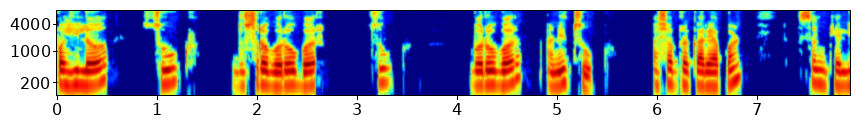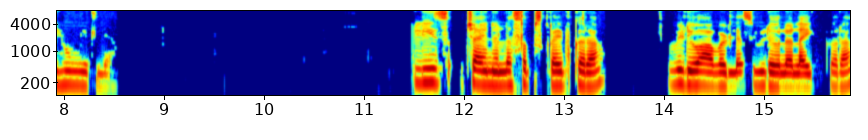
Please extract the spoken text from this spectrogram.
पहिलं चूक दुसरं बरोबर चूक बरोबर आणि चूक. अशा प्रकारे आपण संख्या लिहून घेतल्या. प्लीज चॅनलला सबस्क्राईब करा. व्हिडिओ आवडल्यास व्हिडिओला लाईक करा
